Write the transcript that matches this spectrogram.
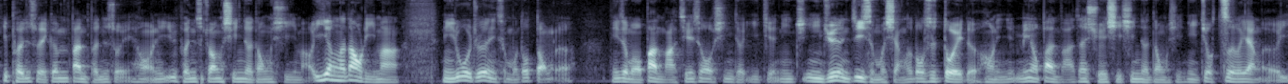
一盆水跟半盆水，你一盆装新的东西嘛，一样的道理嘛。你如果觉得你什么都懂了，你怎么办法接受新的意见？你你觉得你自己什么想的都是对的哈？你没有办法再学习新的东西，你就这样而已。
